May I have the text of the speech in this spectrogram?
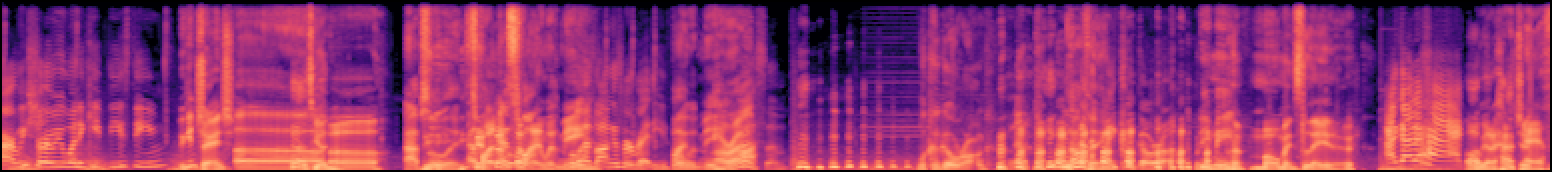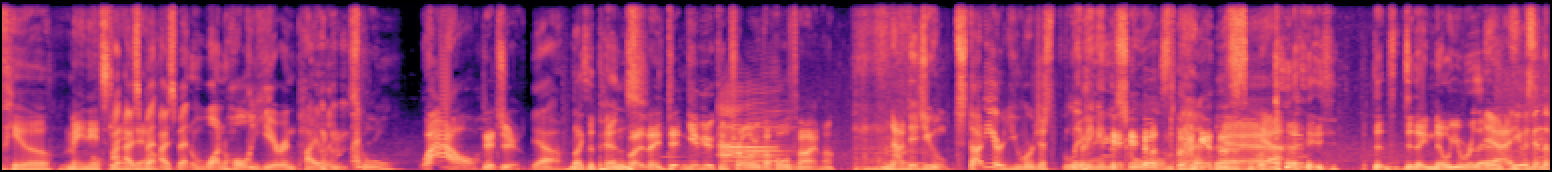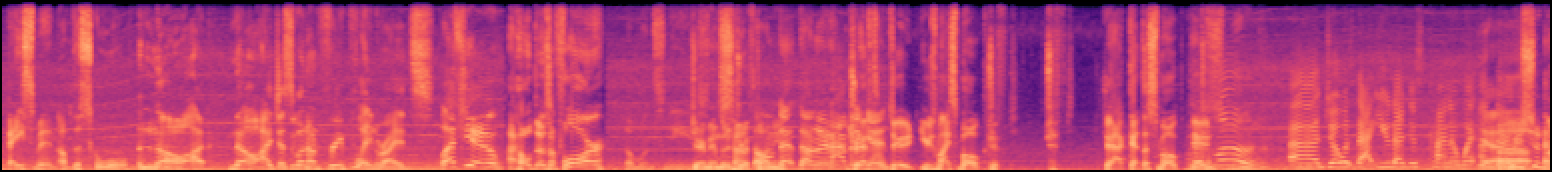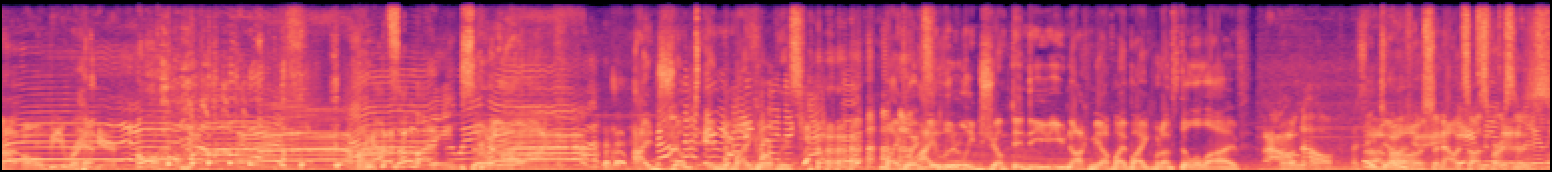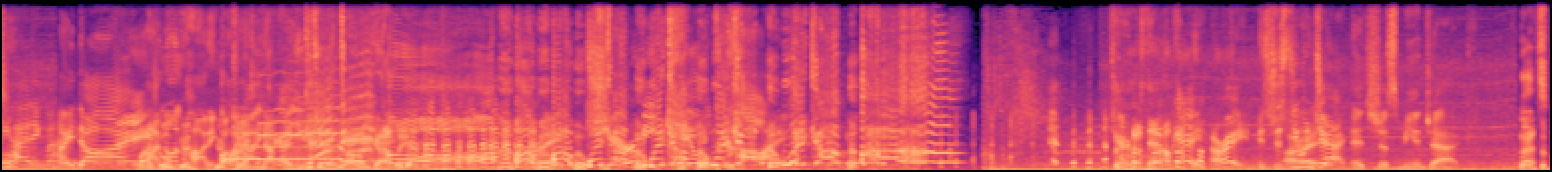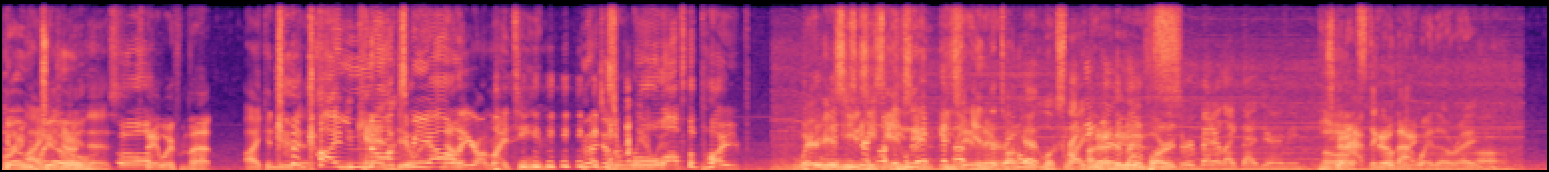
Are we sure we want to keep these teams? We can change. Uh, That's good. Uh, Absolutely. That's fine. That's fine with me. Well, as long as we're ready. fine with me. All right. Awesome. What could go wrong? Nothing. It could go wrong. What do you mean? Moments later. I got a hack. oh, we got a hatchet. A few minutes later. I spent I spent one whole year in pilot school. Wow. did you? Yeah. Like the pins? But they didn't give you a controller the whole Um, time, huh? Now, did you study or you were just living in the school? Yeah. Did, did they know you were there? yeah, he was in the basement of the school. No, I no, I just went on free plane rides. Bless you. I hope there's a floor. Someone sneezed. Jeremy, I'm going to drift don't, on you. that- don't let it happen Drift, again. dude. Use my smoke. Drift. Drift. Jack, get the smoke, dude. Moon. Uh, Joe, was that you that just kind of went Yeah. under? We should not all be right here. I got somebody. So I, I jumped into Michael. Michael, I literally jumped into you. You knocked me off my bike, but I'm still alive. Oh, oh. no. That's Hey, Joe. Oh, so now it's us Jeremy is versus. literally hiding behind. I the camera. died. Michael, I'm not good- hiding good Oh, I behind got, I got nothing. you too. Yeah, you got me. All right. Jeremy killed Kai. Wake up! Ah! Jeremy's dead. Okay. All right. It's just you All and Jack. It's just me and Jack. Let's That's a go, I can do Joe. this. Stay away from that. I can do this. Kai You can knocked do me it. out. Now that you're on my team. and I just rolled off the pipe. Where is he? he's, he's, he's in, he's in, in the tunnel? It looks like I'm in the middle part. We're better like that, Jeremy. he's Oh, gonna have to go that way though, right? Oh.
